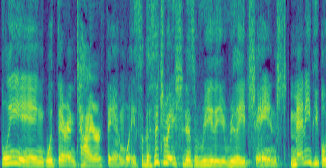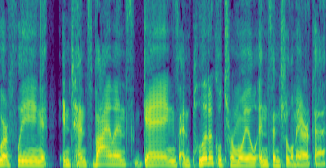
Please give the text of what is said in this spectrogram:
fleeing with their entire family. So the situation has really, really changed. Many people are fleeing intense violence, gangs, and political turmoil in Central America.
